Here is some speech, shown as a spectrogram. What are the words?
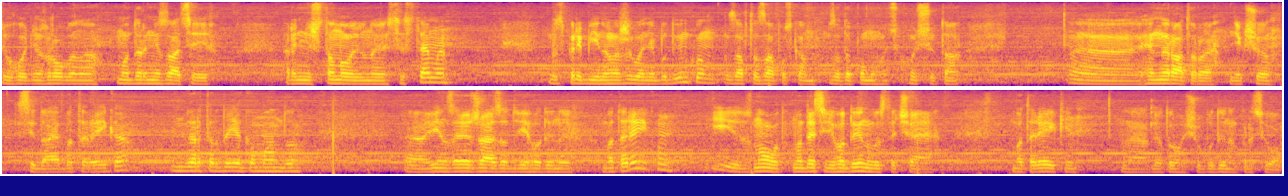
Сьогодні зроблена модернізація раніше встановленої системи безперебійного жилення будинку з автозапуском за допомогою цього щита е, генератора, якщо сідає батарейка, інвертор дає команду. Е, Він заряджає за 2 години батарейку і знову на 10 годин вистачає батарейки е, для того, щоб будинок працював.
